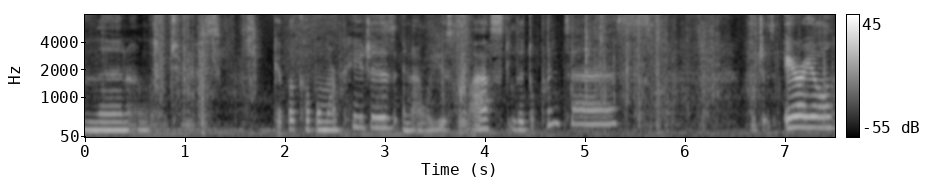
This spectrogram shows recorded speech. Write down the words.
And then I'm going to skip a couple more pages and I will use the last little princess, which is Ariel.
